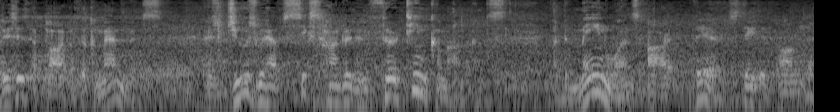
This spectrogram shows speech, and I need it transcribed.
This is a part of the commandments. As Jews, we have 613 commandments, but the main ones are there, stated on the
